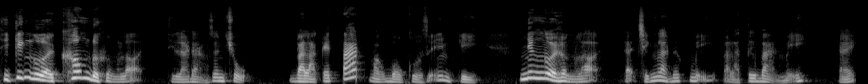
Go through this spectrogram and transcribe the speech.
Thì cái người không được hưởng lợi thì là Đảng Dân Chủ và là cái tát mà bầu cử giữa nhiệm kỳ. Nhưng người hưởng lợi lại chính là nước Mỹ và là tư bản Mỹ. Đấy,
